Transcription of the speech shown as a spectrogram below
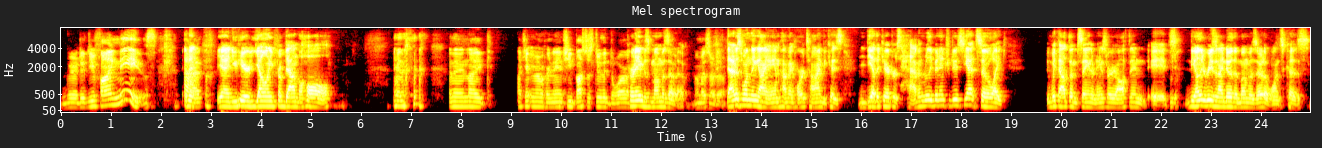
Where did you find these? And then- Yeah, and you hear yelling from down the hall. and, and then like I can't remember her name. She busts through the door. Her name is Momozoto. Mama Zoto. That is one thing I am having a hard time because the other characters haven't really been introduced yet. So like, without them saying their names very often, it's Yeah. the only reason I know the Momozoto ones because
